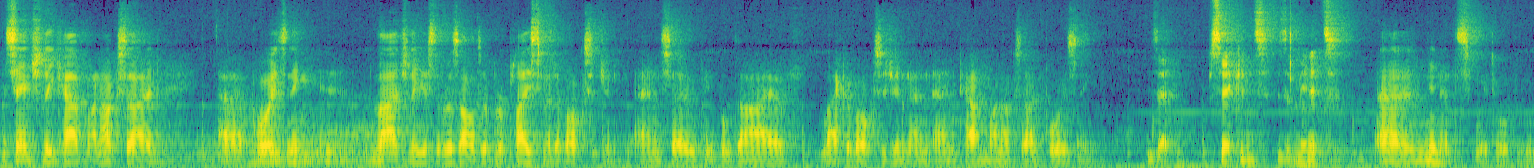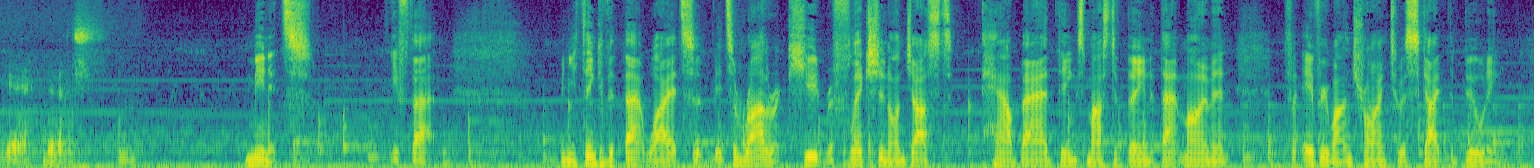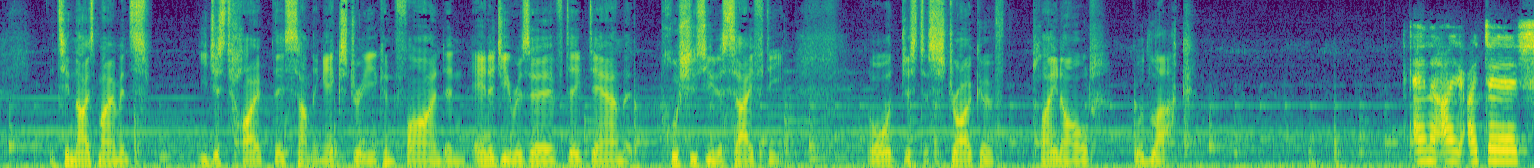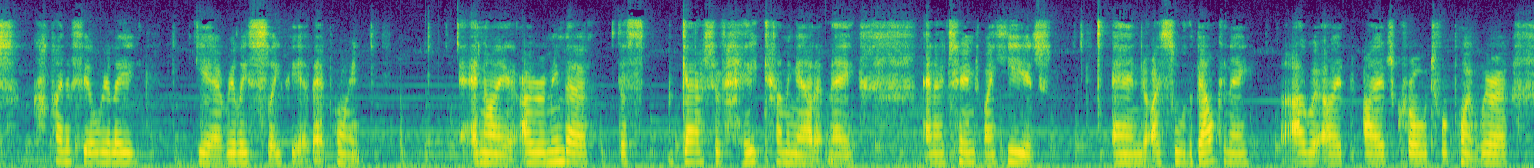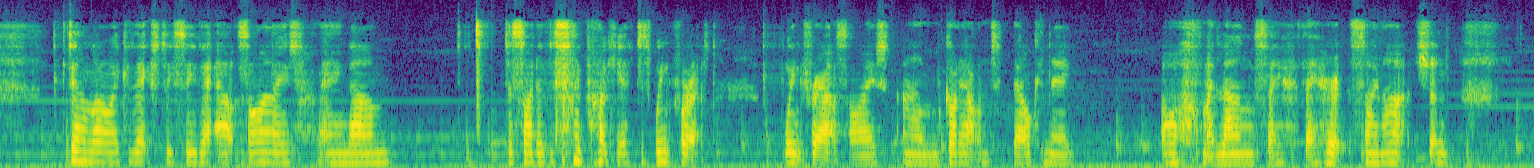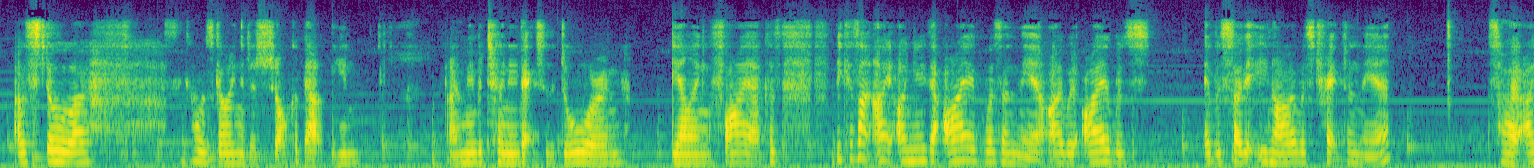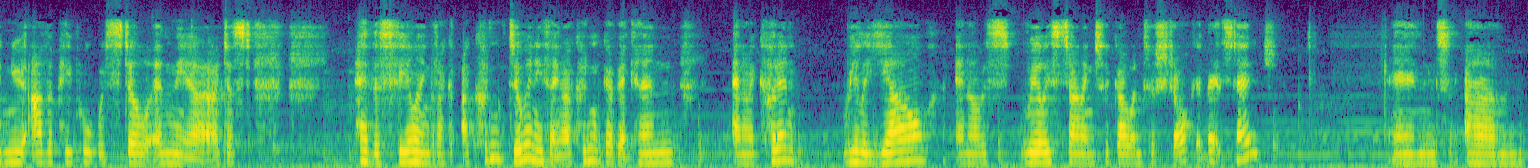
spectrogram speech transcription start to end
Essentially, carbon monoxide uh, poisoning uh, largely is the result of replacement of oxygen, and so people die of lack of oxygen and, and carbon monoxide poisoning. Is that seconds? Is it minutes? Uh, minutes, we're talking, yeah, minutes. minutes, if that. When you think of it that way, it's a, it's a rather acute reflection on just how bad things must have been at that moment for everyone trying to escape the building. It's in those moments you just hope there's something extra you can find, an energy reserve deep down that pushes you to safety, or just a stroke of plain old good luck. And I, I did kind of feel really, yeah, really sleepy at that point. And I, I remember this gush of heat coming out at me, and I turned my head and I saw the balcony. I, I, I had crawled to a point where down low I could actually see the outside and um, decided to, well, yeah, just went for it. Went for outside, um, got out onto the balcony. Oh, my lungs, they, they hurt so much. And I was still, uh, I think I was going into shock about then. I remember turning back to the door and yelling fire because because I, I, I, knew that I was in there. I, would, I was, it was so that, you know, I was trapped in there. So I, knew other people were still in there. I just had this feeling, but I, I couldn't do anything. I couldn't go back in and I couldn't really yell. And I was really starting to go into shock at that stage. And um,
